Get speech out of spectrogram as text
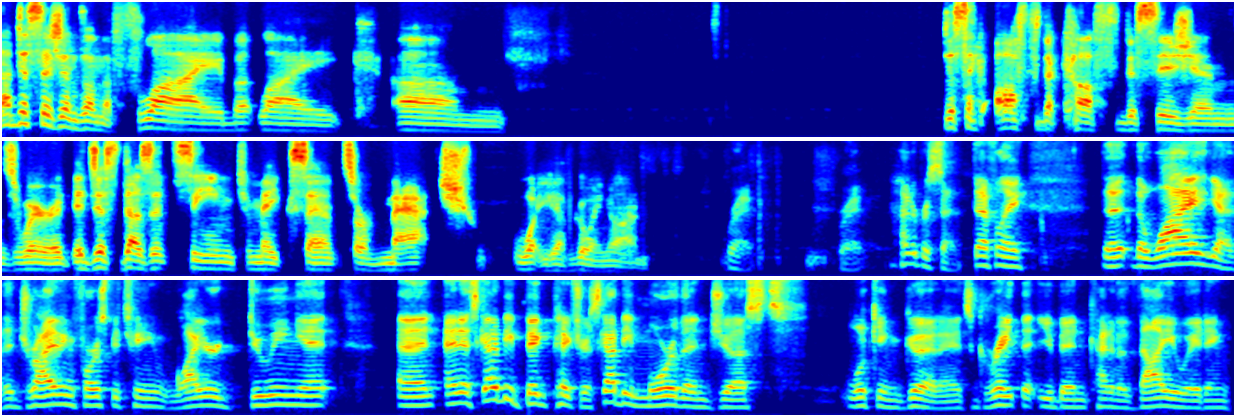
not decisions on the fly, but like, um, just like off the cuff decisions where it, it just doesn't seem to make sense or match what you have going on. Right. Right. 100%. Definitely the the why yeah the driving force between why you're doing it and and it's got to be big picture it's got to be more than just looking good and it's great that you've been kind of evaluating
